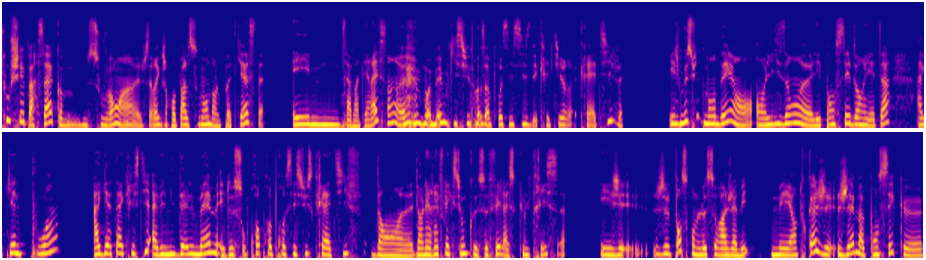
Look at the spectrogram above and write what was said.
touchée par ça, comme souvent, hein, c'est vrai que j'en reparle souvent dans le podcast, et hum, ça m'intéresse, hein, moi-même qui suis dans un processus d'écriture créative. Et je me suis demandé, en, lisant euh, les pensées d'Henrietta, à quel point Agatha Christie avait mis d'elle-même et de son propre processus créatif dans, euh, dans les réflexions que se fait la sculptrice. Et je pense qu'on ne le saura jamais, mais en tout cas, j'aime à penser que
